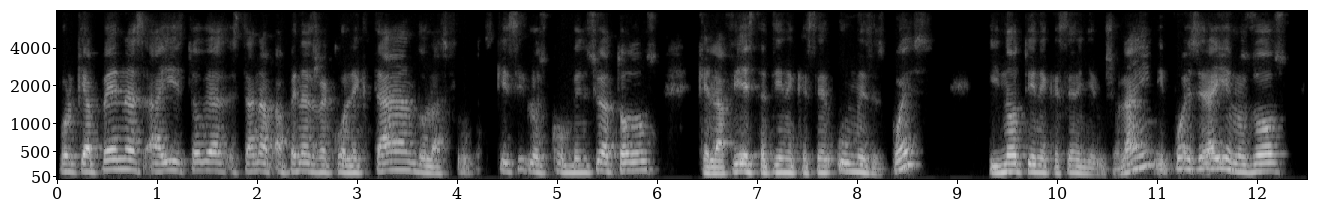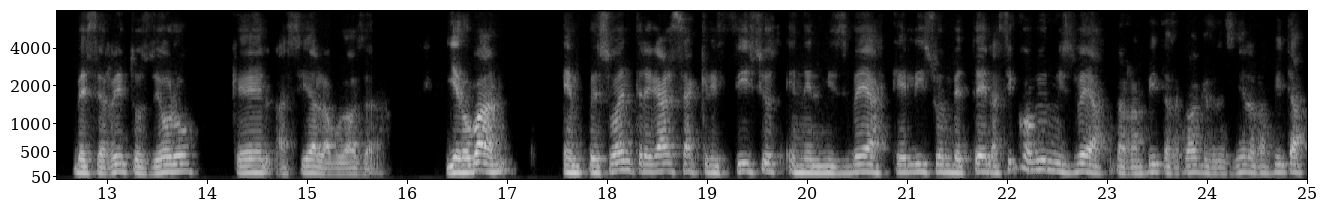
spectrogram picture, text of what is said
porque apenas ahí todavía están apenas recolectando las frutas. Que decir, los convenció a todos que la fiesta tiene que ser un mes después y no tiene que ser en Jerusalén y puede ser ahí en los dos becerritos de oro que él hacía la boda Yerobán empezó a entregar sacrificios en el Misbeach que él hizo en Betel, así como había un Misbeach, la rampita, ¿se acuerdan que se le enseñó la rampita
